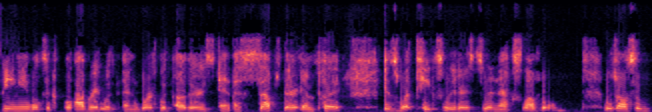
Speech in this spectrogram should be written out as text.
being able to collaborate with and work with others and accept their input is what takes leaders to the next level. Which also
